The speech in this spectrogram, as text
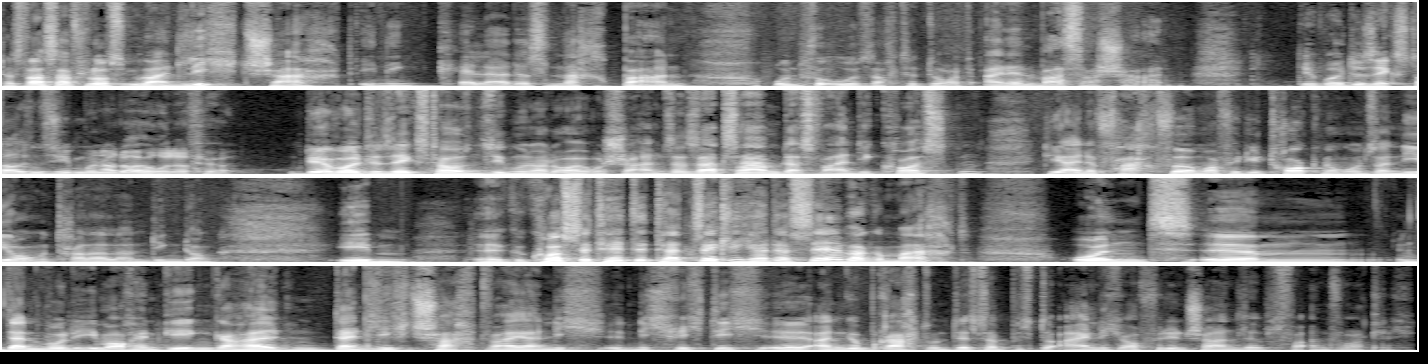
das Wasser floss über einen Lichtschacht in den Keller des Nachbarn und verursachte dort einen Wasserschaden. Der wollte 6.700 Euro dafür. Der wollte 6.700 Euro Schadensersatz haben. Das waren die Kosten, die eine Fachfirma für die Trocknung und Sanierung und Tralala Ding Dong eben äh, gekostet hätte. Tatsächlich hat er es selber gemacht. Und ähm, dann wurde ihm auch entgegengehalten, dein Lichtschacht war ja nicht, nicht richtig äh, angebracht und deshalb bist du eigentlich auch für den Schaden selbst verantwortlich.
